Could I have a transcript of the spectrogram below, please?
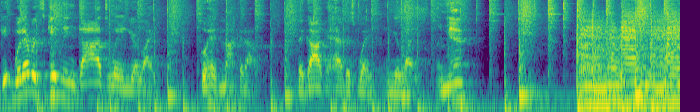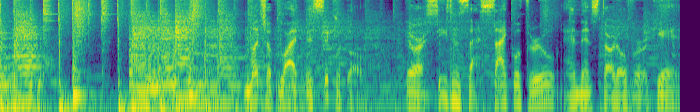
get, whatever's getting in God's way in your life, go ahead and knock it out. That God can have his way in your life. Amen. Much of life is cyclical. There are seasons that cycle through and then start over again.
